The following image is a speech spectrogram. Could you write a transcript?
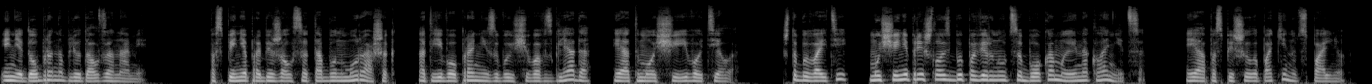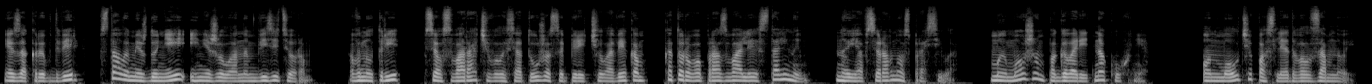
и недобро наблюдал за нами. По спине пробежался табун мурашек от его пронизывающего взгляда и от мощи его тела. Чтобы войти, мужчине пришлось бы повернуться боком и наклониться. Я поспешила покинуть спальню и, закрыв дверь, встала между ней и нежеланным визитером. Внутри все сворачивалось от ужаса перед человеком, которого прозвали Стальным, но я все равно спросила, «Мы можем поговорить на кухне?» Он молча последовал за мной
